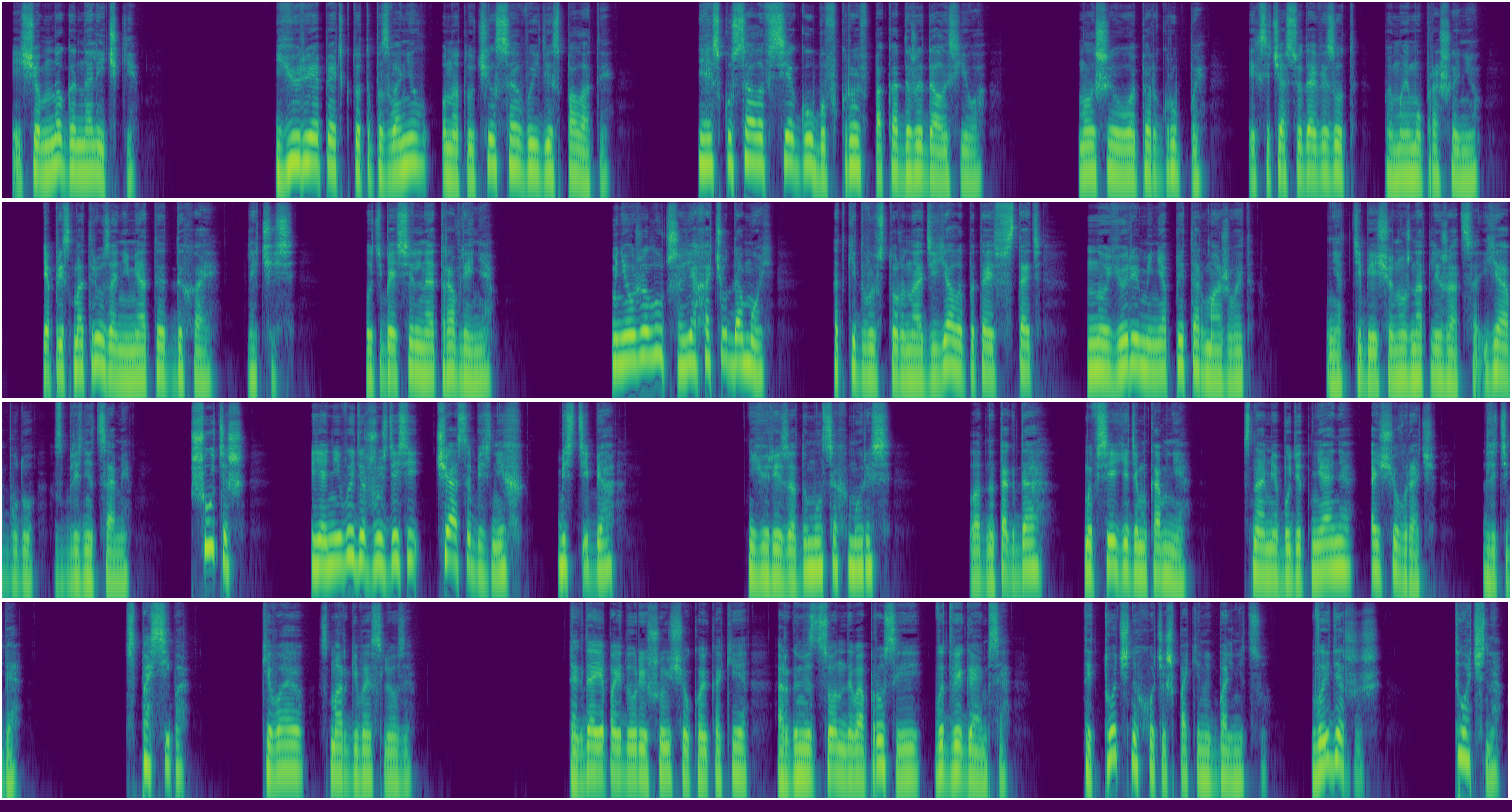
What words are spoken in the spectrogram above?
Еще много налички. Юрию опять кто-то позвонил, он отлучился, выйдя из палаты. Я искусала все губы в кровь, пока дожидалась его. Малыши у опергруппы. Их сейчас сюда везут, по моему прошению. Я присмотрю за ними, а ты отдыхай, лечись. У тебя сильное отравление. Мне уже лучше, я хочу домой. Откидываю в сторону одеяло, пытаясь встать, но Юрий меня притормаживает. «Нет, тебе еще нужно отлежаться. Я буду с близнецами». «Шутишь? Я не выдержу здесь и часа без них, без тебя». Юрий задумался, хмурясь. «Ладно, тогда мы все едем ко мне. С нами будет няня, а еще врач. Для тебя». «Спасибо», — киваю, смаргивая слезы. «Тогда я пойду решу еще кое-какие организационные вопросы и выдвигаемся. Ты точно хочешь покинуть больницу?» Выдержишь? Точно.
